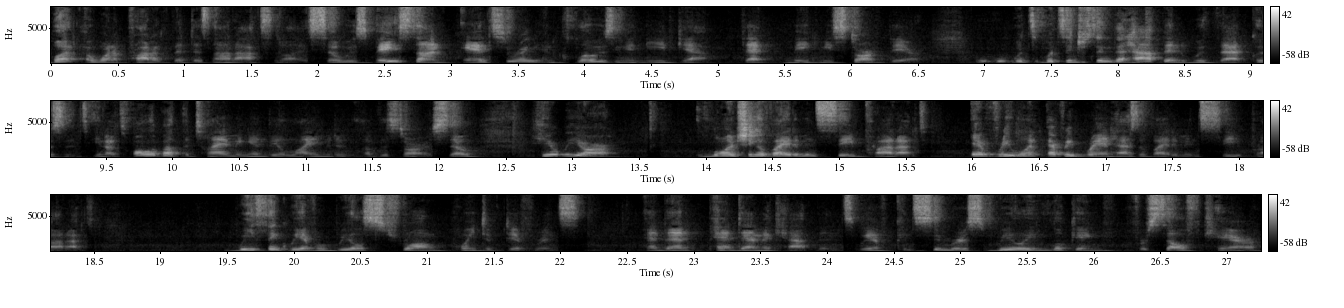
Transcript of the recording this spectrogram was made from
but I want a product that does not oxidize. So it was based on answering and closing a need gap that made me start there. What's what's interesting that happened with that because it's you know it's all about the timing and the alignment of, of the stars. So here we are launching a vitamin C product. Everyone, every brand has a vitamin C product. We think we have a real strong point of difference and then pandemic happens we have consumers really looking for self-care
